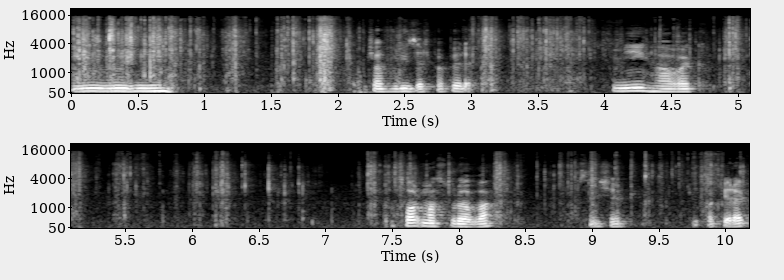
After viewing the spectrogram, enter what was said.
mm, mm. Trzeba wylizać papierek. Michałek. Forma surowa. W sensie papierek.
